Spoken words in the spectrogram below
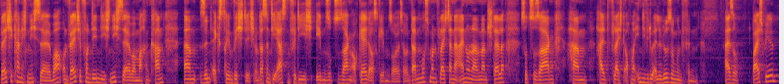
welche kann ich nicht selber und welche von denen, die ich nicht selber machen kann, ähm, sind extrem wichtig. Und das sind die ersten, für die ich eben sozusagen auch Geld ausgeben sollte. Und dann muss man vielleicht an der einen oder anderen Stelle sozusagen ähm, halt vielleicht auch mal individuelle Lösungen finden. Also Beispiel,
